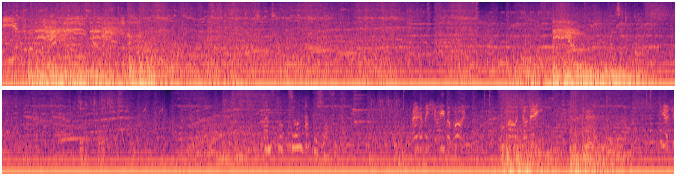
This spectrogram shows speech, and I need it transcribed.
Hier Abgeschlossen. Melde mich wie befohlen. Puma unterwegs. Vierte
